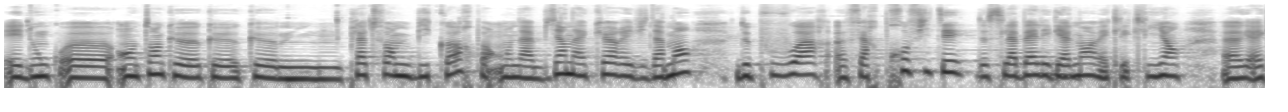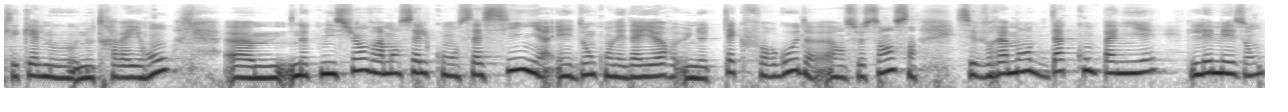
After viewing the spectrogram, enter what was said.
et donc euh, en tant que, que, que hum, plateforme Bicorp, on a bien à cœur évidemment de pouvoir euh, faire profiter de ce label également avec les clients avec lesquels nous travaillerons. Notre mission, vraiment celle qu'on s'assigne et donc on est d'ailleurs une tech for good en ce sens, c'est vraiment d'accompagner les maisons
